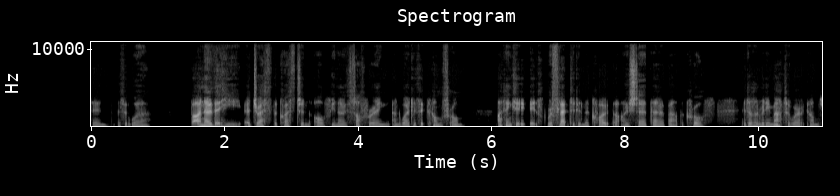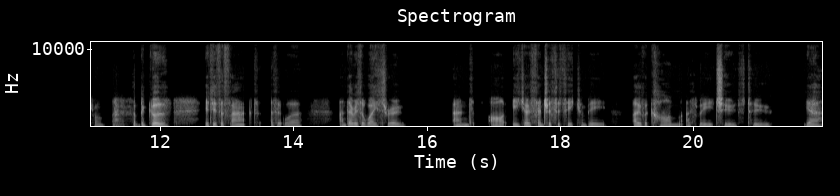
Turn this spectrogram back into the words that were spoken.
sin, as it were. But I know that he addressed the question of, you know, suffering and where does it come from. I think it, it's reflected in the quote that I shared there about the cross. It doesn't really matter where it comes from because it is a fact, as it were, and there is a way through. And our egocentricity can be overcome as we choose to, yeah,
